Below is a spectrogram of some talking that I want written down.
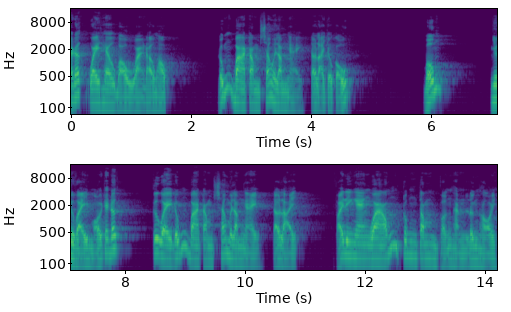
Trái đất quay theo bầu hoàng đạo một đúng 365 ngày trở lại chỗ cũ. 4. Như vậy mỗi trái đất cứ quay đúng 365 ngày trở lại phải đi ngang qua ống trung tâm vận hành luân hồi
